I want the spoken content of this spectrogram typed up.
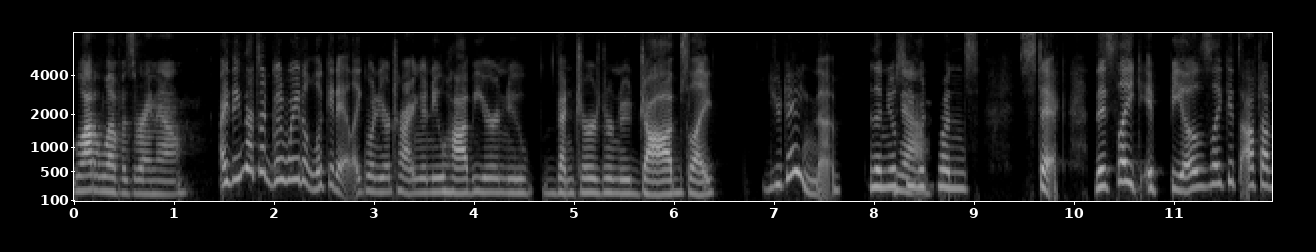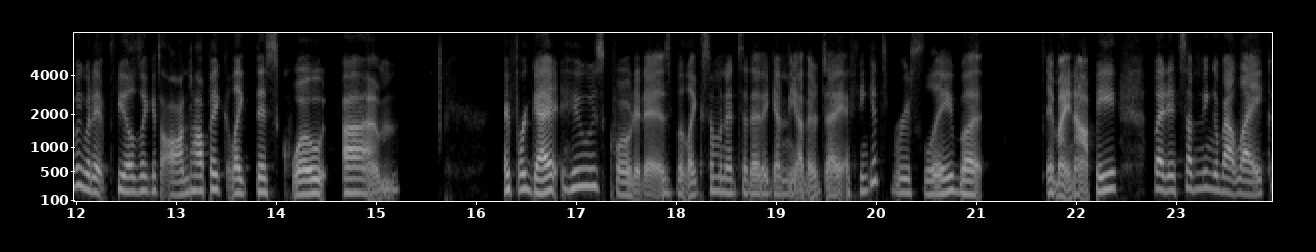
A lot of levers right now. I think that's a good way to look at it. Like when you're trying a new hobby or new ventures or new jobs, like you're dating them. And then you'll see which ones stick. This like it feels like it's off topic, but it feels like it's on topic. Like this quote, um, I forget whose quote it is, but like someone had said it again the other day. I think it's Bruce Lee, but it might not be. But it's something about like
